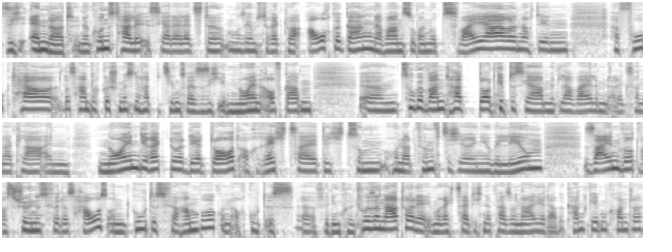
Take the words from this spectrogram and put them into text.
sich ändert. In der Kunsthalle ist ja der letzte Museumsdirektor auch gegangen. Da waren es sogar nur zwei Jahre, nachdem Herr Vogtherr das Handtuch geschmissen hat, beziehungsweise sich eben neuen Aufgaben ähm, zugewandt hat. Dort gibt es ja mittlerweile mit Alexander Klar einen neuen Direktor, der dort auch rechtzeitig zum 150-jährigen Jubiläum sein wird, was Schönes für das Haus und Gutes für Hamburg und auch gut ist äh, für den Kultursenator, der eben rechtzeitig eine Personalie da bekannt geben konnte.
